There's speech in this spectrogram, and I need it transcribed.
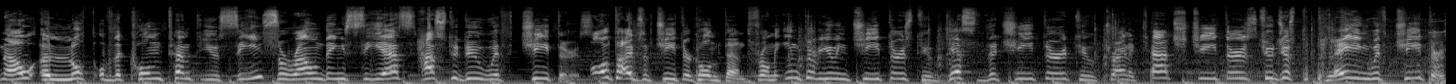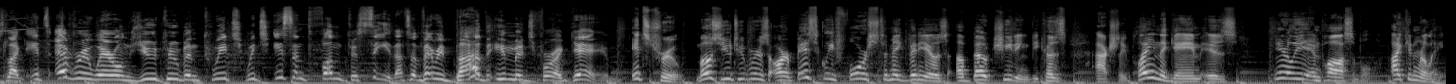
now, a lot of the content you see surrounding CS has to do with cheaters. All types of cheater content, from interviewing cheaters to guess the cheater to trying to catch cheaters to just playing with cheaters. Like, it's everywhere on YouTube and Twitch, which isn't fun to see. That's a very bad image for a game. It's true. Most YouTubers are basically forced to make videos about cheating because actually playing the game is nearly impossible. I can relate.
